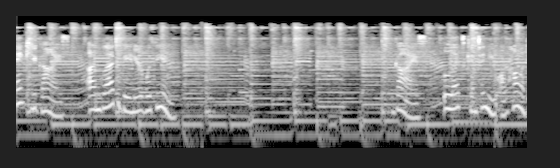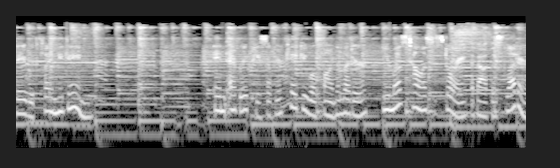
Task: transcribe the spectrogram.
Thank you guys. I'm glad to be here with you. Guys, let's continue our holiday with playing a game. In every piece of your cake you will find a letter. You must tell us a story about this letter.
